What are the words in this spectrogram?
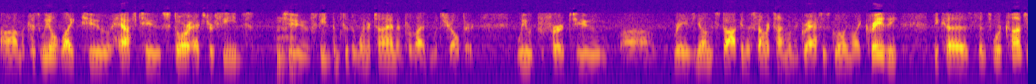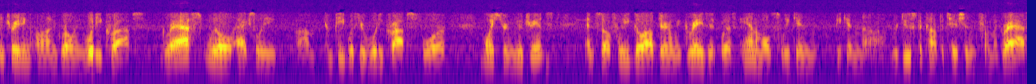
um, because we don't like to have to store extra feeds mm-hmm. to feed them through the wintertime and provide them with shelter. We would prefer to uh, raise young stock in the summertime when the grass is growing like crazy because since we're concentrating on growing woody crops, grass will actually um, compete with your woody crops for moisture and nutrients. And so if we go out there and we graze it with animals, we can we can uh, reduce the competition from the grass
